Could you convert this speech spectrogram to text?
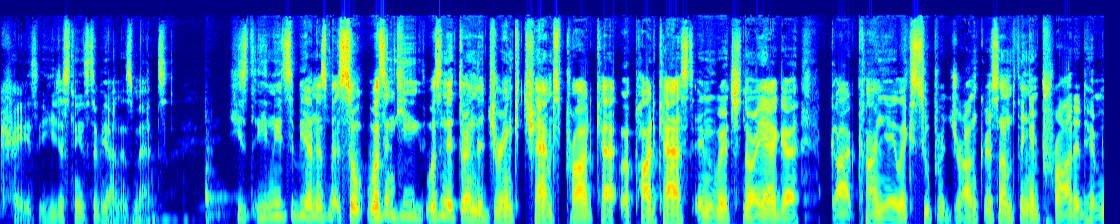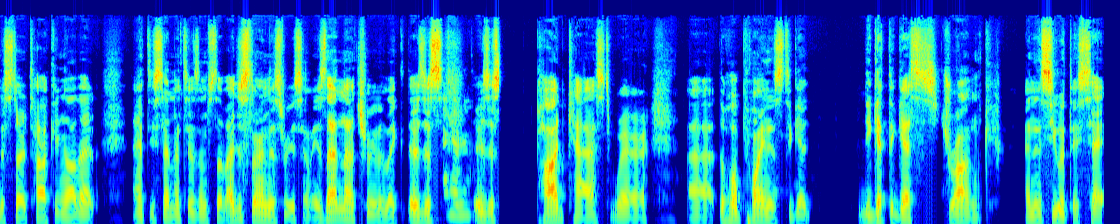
crazy. He just needs to be on his meds. He's he needs to be on his meds. So wasn't he? Wasn't it during the Drink Champs podcast, a podcast in which Noreaga got Kanye like super drunk or something and prodded him to start talking all that anti-Semitism stuff? I just learned this recently. Is that not true? Like, there's this there's this podcast where uh, the whole point is to get to get the guests drunk and then see what they say.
